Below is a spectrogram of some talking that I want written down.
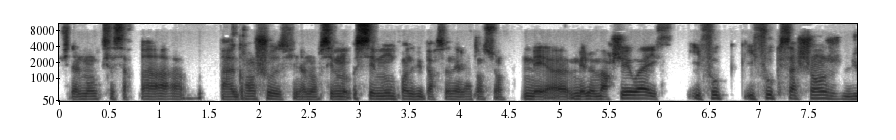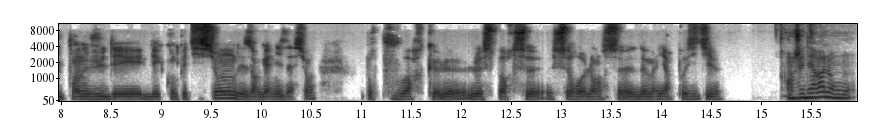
Finalement que ça sert pas pas à grand chose finalement. C'est mon c'est mon point de vue personnel attention. Mais euh, mais le marché ouais il, faut il faut que ça change du point de vue des des compétitions des organisations pour pouvoir que le, le sport se se relance de manière positive. En général on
